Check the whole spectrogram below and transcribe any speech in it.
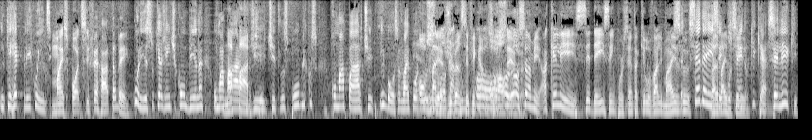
em que replica o índice. Mas pode se ferrar também. Por isso que a gente combina uma, Uma parte, parte. de títulos públicos com uma parte em bolsa. Não vai pôr Ou tudo. seja, vai colocar diversificar tudo. os Ô, Sami, aquele CDI 100%, aquilo vale mais do... CDI vale 100%, mais do o que, que é? Selic,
